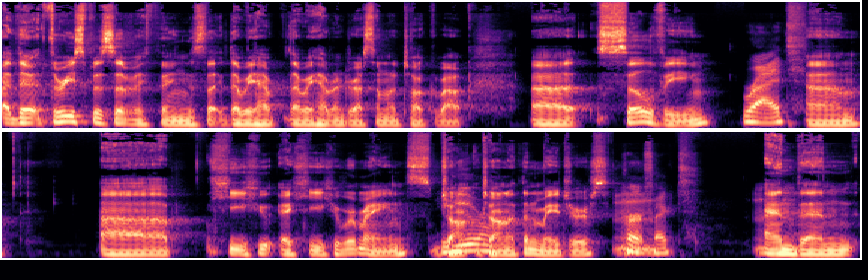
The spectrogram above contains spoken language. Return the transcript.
there three specific things that, that we have that we haven't addressed. I'm going to talk about uh, Sylvie, Right. um, uh, he who uh, he who remains, He Jonathan Majors, Perfect. and then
